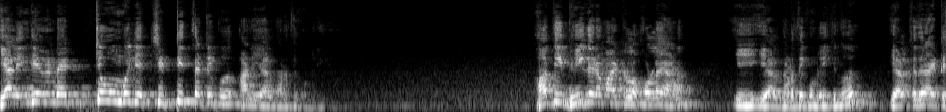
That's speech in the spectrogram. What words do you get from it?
ഇയാൾ ഇന്ത്യ കണ്ട ഏറ്റവും വലിയ ചിട്ടിത്തട്ടിപ്പ് ആണ് ഇയാൾ നടത്തിക്കൊണ്ടിരിക്കുന്നത്. അതിഭീകരമായിട്ടുള്ള കൊള്ളയാണ് ഈ ഇയാൾ നടത്തിക്കൊണ്ടിരിക്കുന്നത്. ഇയാൾക്കെതിരായിട്ട്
